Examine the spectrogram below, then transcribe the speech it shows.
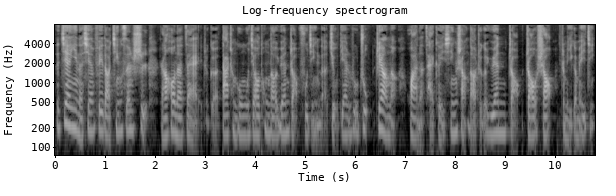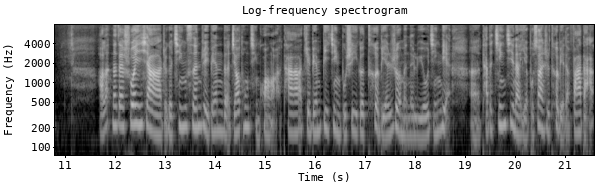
那建议呢，先飞到青森市，然后呢，在这个搭乘公共交通到鸢沼附近的酒店入住，这样的话呢，才可以欣赏到这个鸢沼朝烧这么一个美景。好了，那再说一下这个青森这边的交通情况啊，它这边毕竟不是一个特别热门的旅游景点，呃，它的经济呢也不算是特别的发达。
